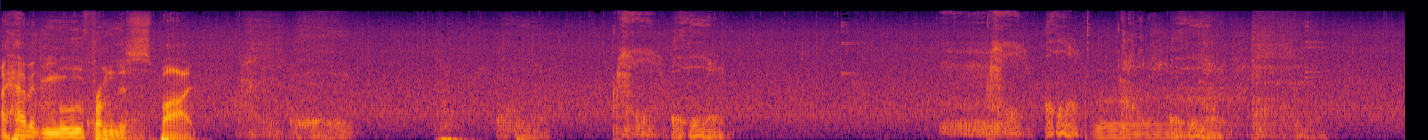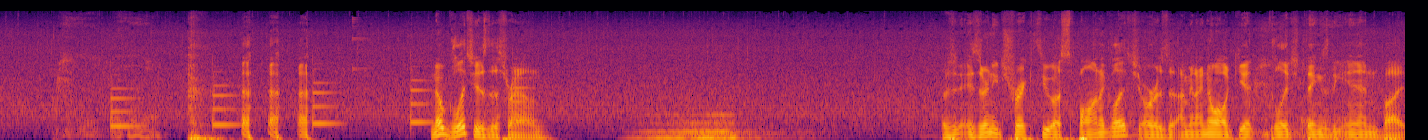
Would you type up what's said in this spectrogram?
I haven't moved from this spot. no glitches this round. Is, it, is there any trick to uh, spawn a glitch, or is it? I mean, I know I'll get glitch things at the end, but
